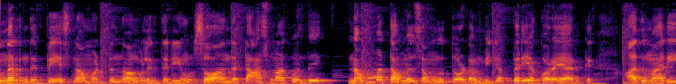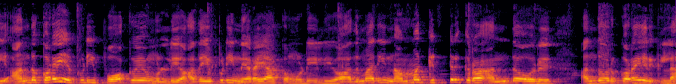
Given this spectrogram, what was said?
உணர்ந்து பேசினா மட்டும்தான் உங்களுக்கு தெரியும். ஸோ அந்த டாஸ்மாக் வந்து நம்ம தமிழ் சமூகத்தோட மிகப்பெரிய குறையாக இருக்குது அது மாதிரி அந்த குறையை எப்படி போக்கவே முடியலையோ அதை எப்படி நிறையாக்க முடியலையோ அது மாதிரி நம்ம கிட்ட இருக்கிற அந்த ஒரு அந்த ஒரு குறை இருக்குல்ல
